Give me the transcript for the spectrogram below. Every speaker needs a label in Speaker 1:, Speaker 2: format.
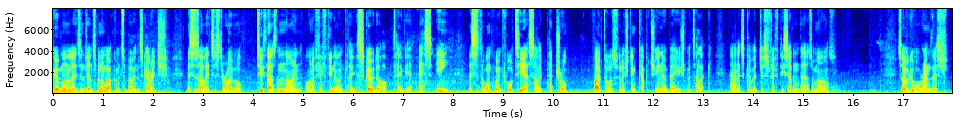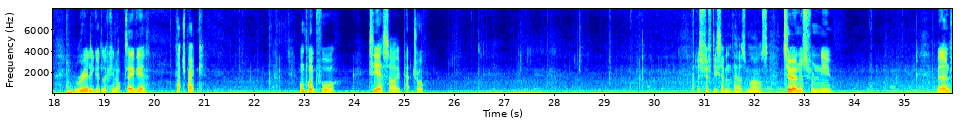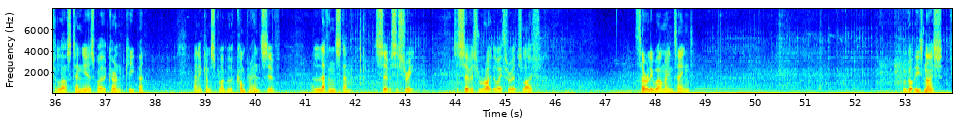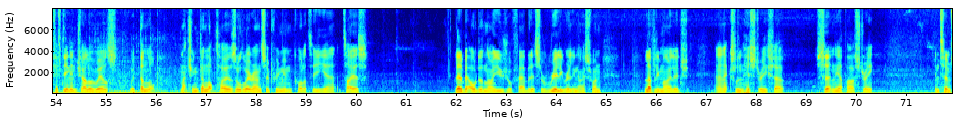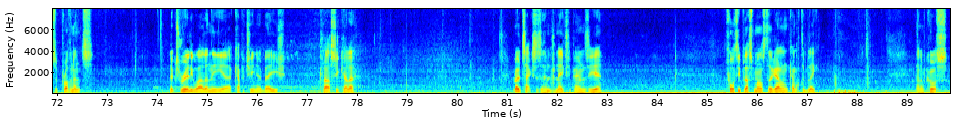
Speaker 1: Good morning ladies and gentlemen and welcome to Bowen's Garage. This is our latest arrival, 2009 on a 59 plate Skoda Octavia SE. This is the 1.4 TSI petrol, 5 doors finished in cappuccino beige metallic and it's covered just 57,000 miles. So have a good walk around this really good looking Octavia hatchback. 1.4 TSI petrol just 57,000 miles. Two owners from new. Been owned for the last 10 years by the current keeper. And it comes supplied with a comprehensive 11 stamp service history to service right the way through its life. Thoroughly well maintained. We've got these nice 15 inch alloy wheels with Dunlop matching Dunlop tyres all the way around, so premium quality uh, tyres. A little bit older than our usual fare, but it's a really, really nice one. Lovely mileage and an excellent history, so certainly up our street. In terms of provenance, looks really well in the uh, cappuccino beige, classy colour. Road tax is £180 a year. 40 plus miles to the gallon comfortably. And of course,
